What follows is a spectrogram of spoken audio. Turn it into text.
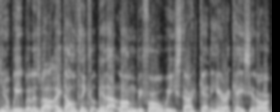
you know, we will as well. I don't think it'll be that long before we start getting here at KCLR.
